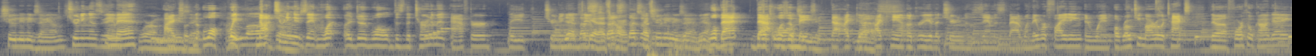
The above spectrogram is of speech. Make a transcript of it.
Chunin exams Chunin exams. Meh. were I amazing. actually no, well I wait love not those. chunin exam what uh, do, well does the tournament after the chunin Yeah, exam that's, Yeah, that's that's, that's, that's- a chunin exam. Yeah. well that that That's was amazing chunin. that I, Yes. I can't agree that chunin exam is bad when they were fighting and when Orochimaru attacks the fourth Hokage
